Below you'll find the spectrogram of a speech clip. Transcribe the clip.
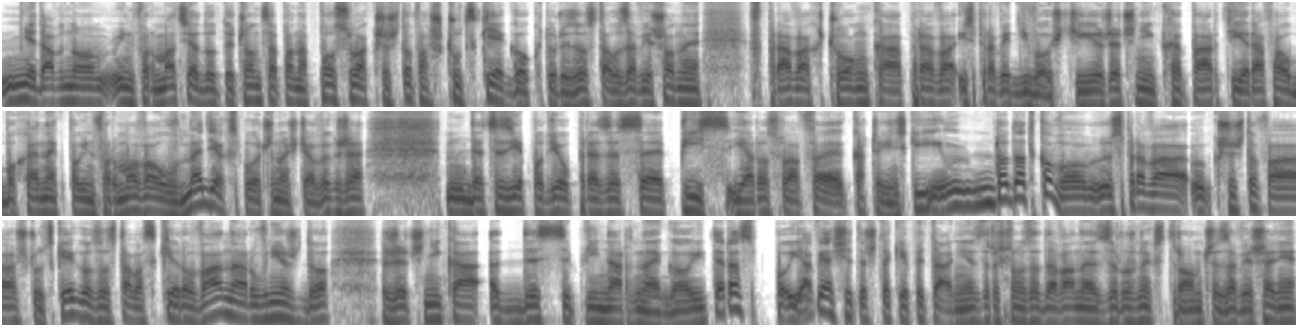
niedawno informacja dotycząca pana posła Krzysztofa Szczuckiego, który został zawieszony w prawach członka Prawa i Sprawiedliwości. Rzecznik partii Rafał Bochenek poinformował w mediach społecznościowych, że Decyzję podjął prezes PiS Jarosław Kaczyński. Dodatkowo sprawa Krzysztofa Szczuckiego została skierowana również do rzecznika dyscyplinarnego. I teraz pojawia się też takie pytanie, zresztą zadawane z różnych stron, czy zawieszenie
